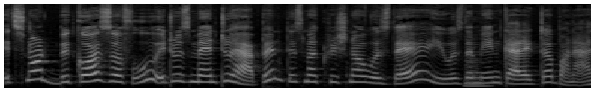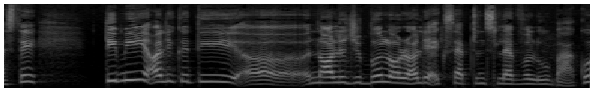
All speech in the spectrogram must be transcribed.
it's not because of uh it was meant to happen त्यसमा Krishna was that he was the main character भने जस्तै तिमी अलिकति नलेजेबल ओर अलिक एक्सेप्टेन्स लेभल ऊ भएको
